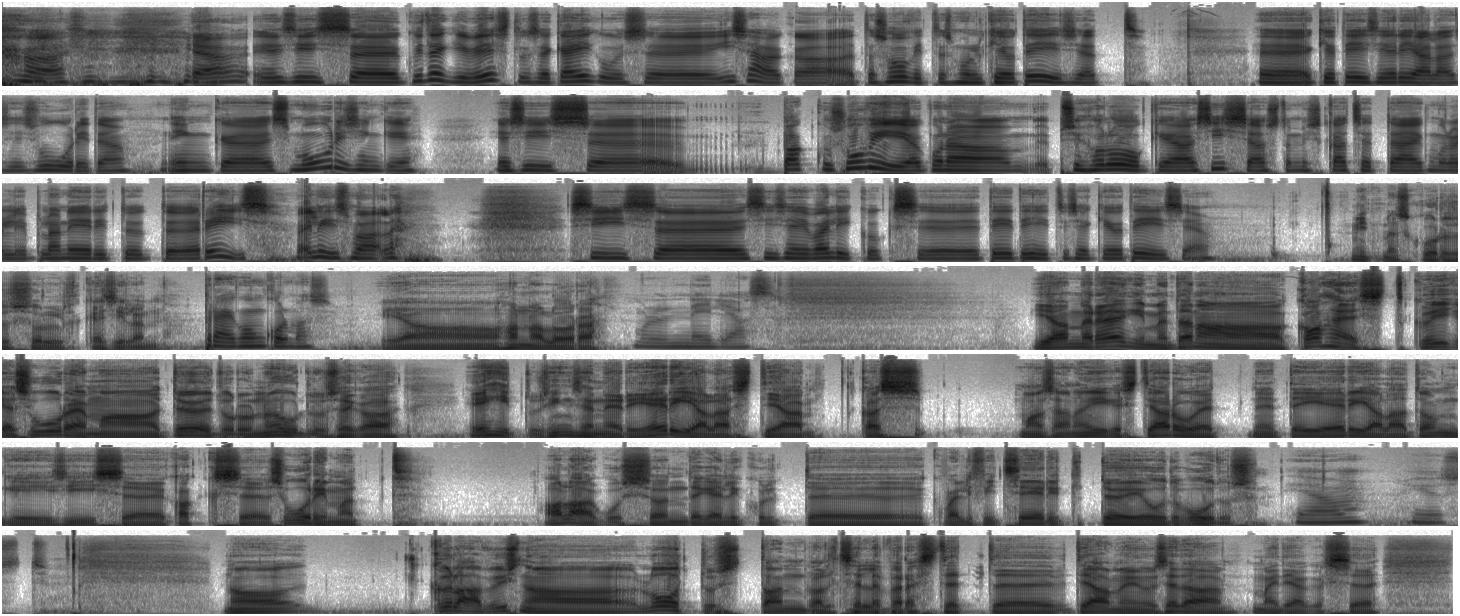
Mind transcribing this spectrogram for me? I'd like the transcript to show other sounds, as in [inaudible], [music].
ja, ja siis kuidagi vestluse käigus äh, isaga ta soovitas mul geodeesiat Äh, geodeesia eriala siis uurida ning äh, siis ma uurisingi ja siis äh, pakkus huvi ja kuna psühholoogia sisseastumiskatsete aeg mul oli planeeritud reis [laughs] välismaale siis, siis jäi valikuks teedeehitus ja geodeesia. mitmes kursus sul käsil on? praegu on kolmas. ja Hanna-Loora? mul on neljas ja me räägime täna kahest kõige suurema tööturu nõudlusega ehitusinseneri erialast ja kas ma saan õigesti aru, et need teie erialad ongi siis äh, kaks äh, suurimat ala, kus on tegelikult äh, kvalifitseeritud tööjõudu puudus? jah, just. no kõlab üsna lootustandvalt, sellepärast et teame ju seda, ma ei tea, kas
